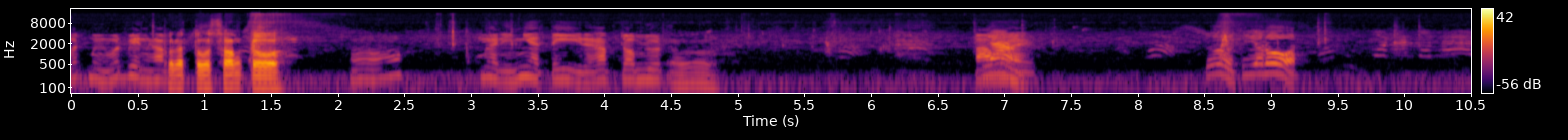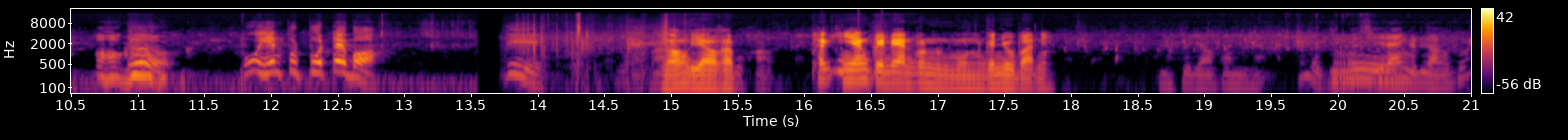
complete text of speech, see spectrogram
วัดมือวัดเวียนครับตัวละตัวสองตัวอ๋อเมื่อนี้เมียตีนะครับ จอมยุทธเออตามอะไรเออตีโรดโอ้โหเออกูเห็นปุดๆได้บ่ ดีน้องเดียวครับทักอิหยังเป็นแดนหมุนๆกันอยู่บัดนี้คือเดียวกันนี่นะเดี๋ยวกินเป็นสีแดงกับเดือดครับตัว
